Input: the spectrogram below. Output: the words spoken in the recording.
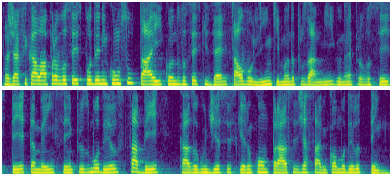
para já ficar lá para vocês poderem consultar aí quando vocês quiserem quiserem, salva o link, manda para os amigos, né? Para vocês ter também sempre os modelos, saber caso algum dia vocês queiram comprar, vocês já sabem qual modelo tem.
